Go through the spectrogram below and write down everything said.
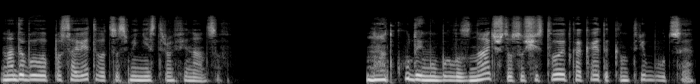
Надо было посоветоваться с министром финансов. Но откуда ему было знать, что существует какая-то контрибуция?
